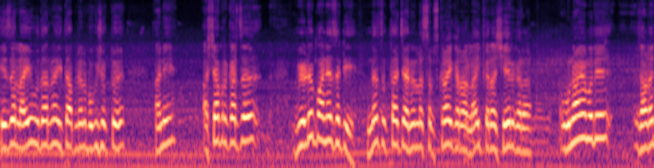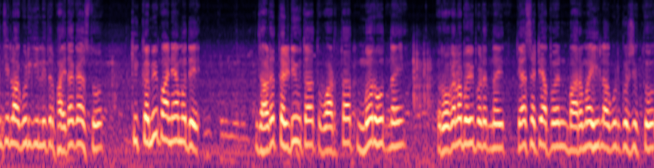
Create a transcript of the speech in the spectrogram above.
हे जर लाईव्ह उदाहरणं इथं आपल्याला बघू शकतो आहे आणि अशा प्रकारचं व्हिडिओ पाहण्यासाठी न चुकता चॅनलला सबस्क्राईब करा लाईक करा शेअर करा. उन्हाळ्यामध्ये झाडांची लागवड केली तर फायदा काय असतो? की कमी पाण्यामध्ये झाडं तरडी होतात वाढतात मर होत नाही रोगाला बळी पडत नाहीत. त्यासाठी आपण बारमाही लागवड करू शकतो.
